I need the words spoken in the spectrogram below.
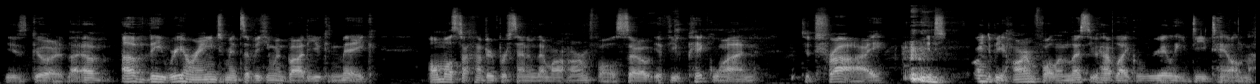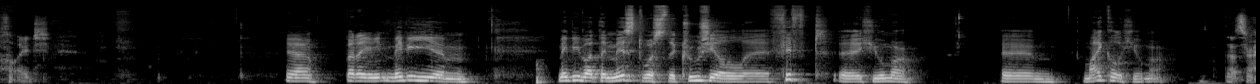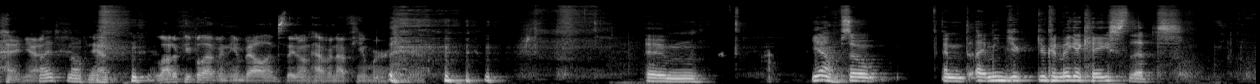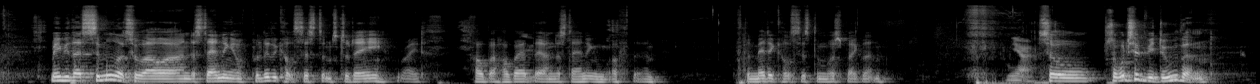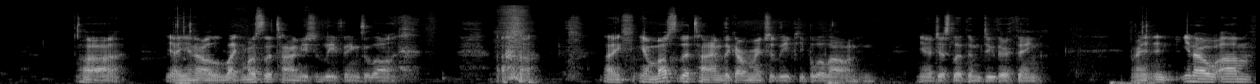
is good. Of, of the rearrangements of a human body you can make, almost 100% of them are harmful. So if you pick one to try, it's going to be harmful unless you have like really detailed knowledge. Yeah, but I mean, maybe um, maybe what they missed was the crucial uh, fifth uh, humor, um, Michael Huemer. That's right. Yeah. Right? No. yeah. A lot of people have an imbalance. They don't have enough humor. Yeah. um, yeah. So, and I mean, you you can make a case that maybe that's similar to our understanding of political systems today, right? How how bad their understanding of the the medical system was back then. Yeah. So so what should we do then? Uh, yeah, you know, like most of the time, you should leave things alone. uh, like you know, most of the time, the government should leave people alone and you know just let them do their thing, right? And you know, um,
